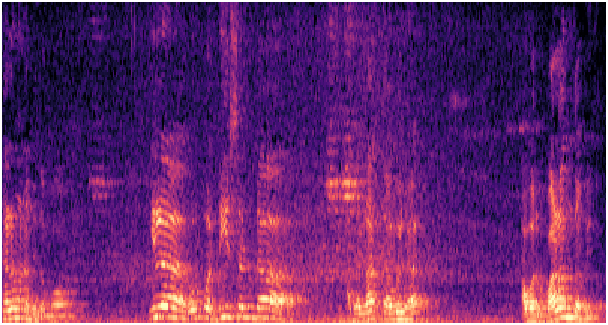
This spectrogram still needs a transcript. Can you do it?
கழுவுன விதமோ இல்லை ரொம்ப டீசெண்டாக அதெல்லாம் தவிர அவர் வளர்ந்த விதம்.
